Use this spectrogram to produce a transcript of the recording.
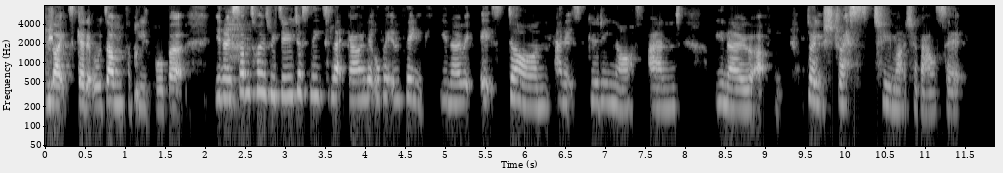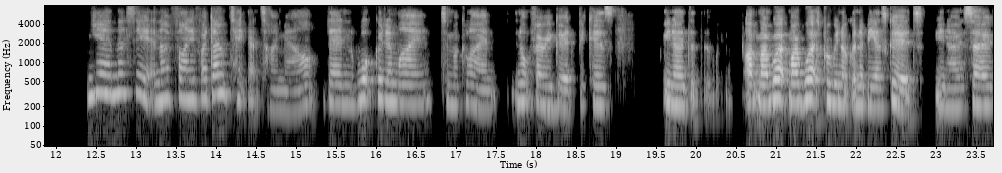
you like to get it all done for people but you know sometimes we do just need to let go a little bit and think you know it, it's done and it's good enough and you know uh, don't stress too much about it. Yeah and that's it. And i find if i don't take that time out then what good am i to my client? Not very mm. good because you know the, uh, my work my work's probably not going to be as good you know? So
